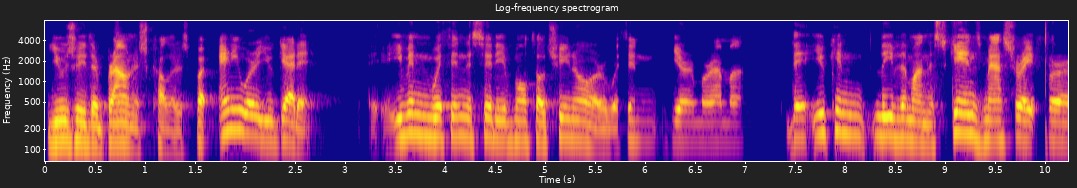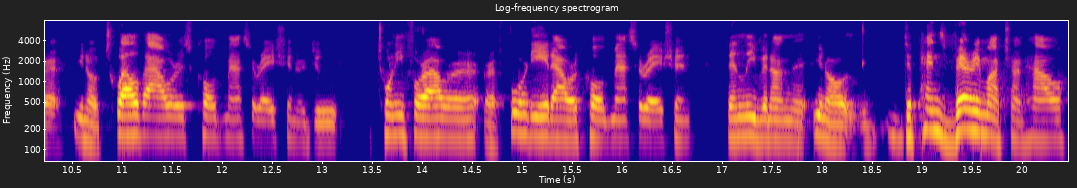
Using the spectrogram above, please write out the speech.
usually they're brownish colors, but anywhere you get it, even within the city of Montalcino or within here in Maremma, they, you can leave them on the skins, macerate for you know 12 hours cold maceration, or do 24 hour or 48 hour cold maceration. Then leave it on the you know depends very much on how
